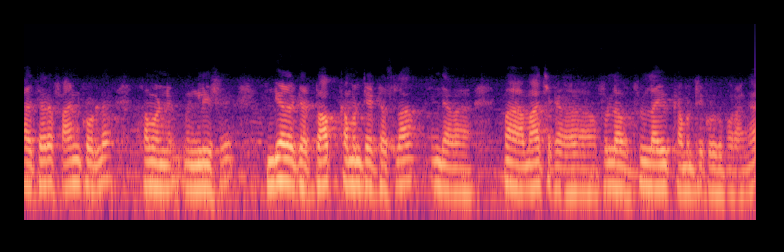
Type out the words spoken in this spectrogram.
அது தவிர ஃபேன் கோடில் தமிழ் இங்கிலீஷு இந்தியாவில் இருக்கிற டாப் கமெண்டேட்டர்ஸ்லாம் இந்த மேட்சை ஃபுல்லாக ஃபுல் லைவ் கமெண்ட்ரி கொடுக்க போகிறாங்க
